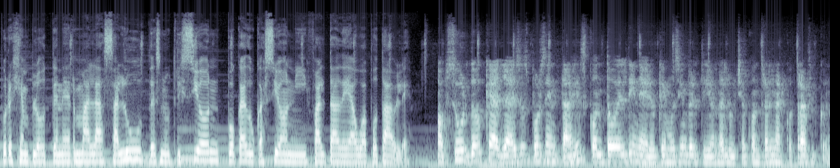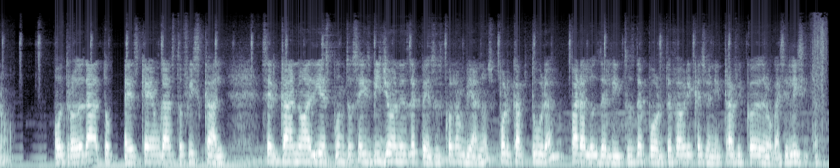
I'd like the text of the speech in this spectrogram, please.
Por ejemplo, tener mala salud, desnutrición, poca educación y falta de agua potable absurdo que haya esos porcentajes con todo el dinero que hemos invertido en la lucha contra el narcotráfico, ¿no? Otro dato es que hay un gasto fiscal cercano a 10.6 billones de pesos colombianos por captura para los delitos de porte, fabricación y tráfico de drogas ilícitas.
